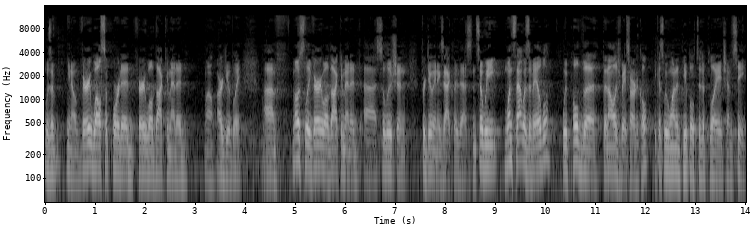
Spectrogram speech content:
was a you know very well supported, very well documented, well, arguably, um, mostly very well documented uh, solution for doing exactly this. And so we, once that was available, we pulled the, the knowledge base article because we wanted people to deploy HMC.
